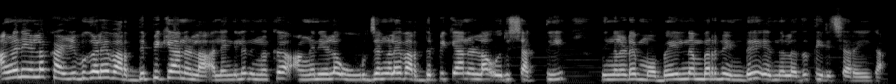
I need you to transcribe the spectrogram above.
അങ്ങനെയുള്ള കഴിവുകളെ വർദ്ധിപ്പിക്കാനുള്ള അല്ലെങ്കിൽ നിങ്ങൾക്ക് അങ്ങനെയുള്ള ഊർജങ്ങളെ വർദ്ധിപ്പിക്കാനുള്ള ഒരു ശക്തി നിങ്ങളുടെ മൊബൈൽ നമ്പറിനുണ്ട് എന്നുള്ളത് തിരിച്ചറിയുക.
